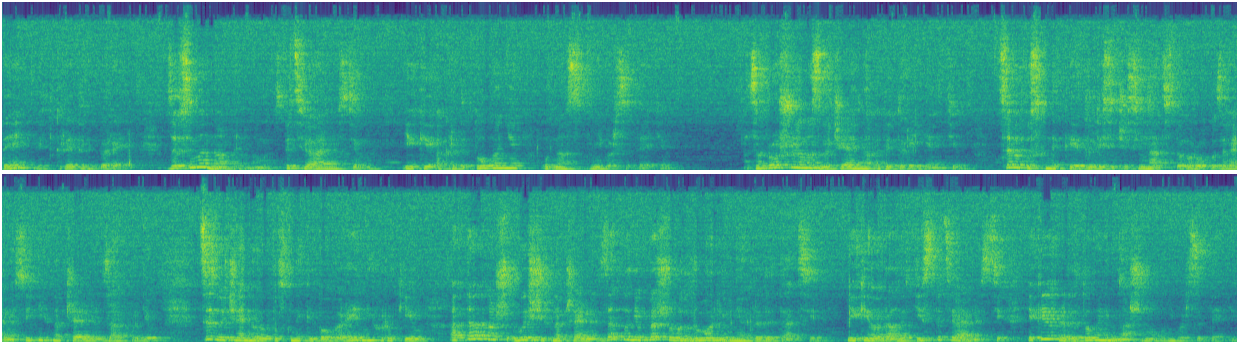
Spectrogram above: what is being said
День відкритих дверей за всіма напрямами, спеціальностями, які акредитовані у нас в університеті. Запрошуємо, звичайно, абітурієнтів. Це випускники 2017 року загальноосвітніх навчальних закладів, це, звичайно, випускники попередніх років, а також вищих навчальних закладів першого-другого рівня акредитації, які обрали ті спеціальності, які акредитовані в нашому університеті.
